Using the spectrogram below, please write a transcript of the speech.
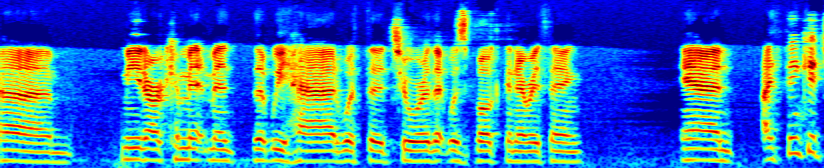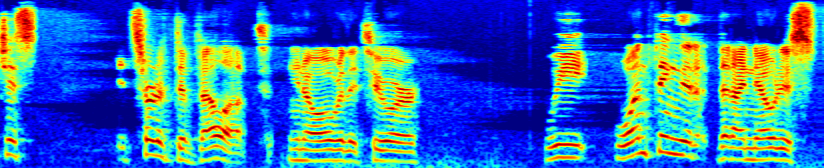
um meet our commitment that we had with the tour that was booked and everything. And i think it just it sort of developed you know over the tour. We one thing that that i noticed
